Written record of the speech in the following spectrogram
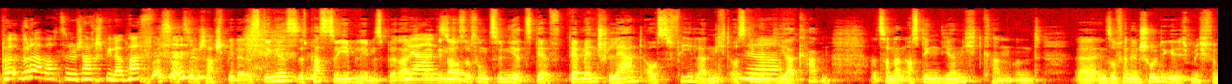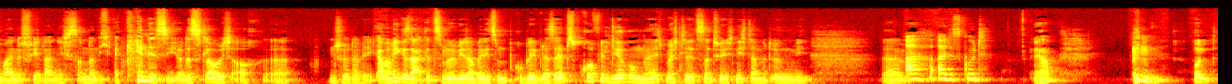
Würde aber auch zu einem Schachspieler passen. passt auch zum Schachspieler. Das Ding ist, das passt zu jedem Lebensbereich, Ja, weil das genauso stimmt. funktioniert's. Der, der Mensch lernt aus Fehlern, nicht aus Dingen, Ja. die er kann, sondern aus Dingen, die er nicht kann. Und äh, insofern entschuldige ich mich für meine Fehler nicht, sondern ich erkenne sie. Und das ist, glaube ich, auch äh, ein schöner Weg. Aber wie gesagt, jetzt sind wir wieder bei diesem Problem der Selbstprofilierung. Ne? Ich möchte jetzt natürlich nicht damit irgendwie ähm, Ach, alles gut. ja. Und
